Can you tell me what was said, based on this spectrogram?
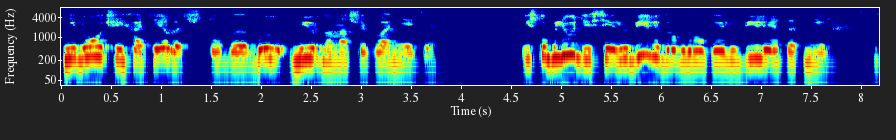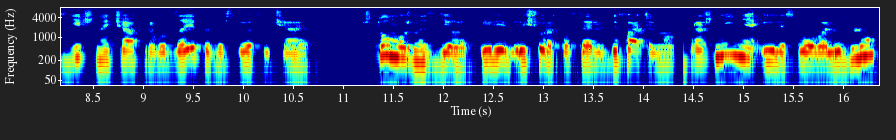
мне бы очень хотелось, чтобы был мир на нашей планете. И чтобы люди все любили друг друга и любили этот мир. Сердечная чакра вот за это, за все отвечает. Что можно сделать? Или, еще раз повторюсь, дыхательное упражнение или слово «люблю»,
